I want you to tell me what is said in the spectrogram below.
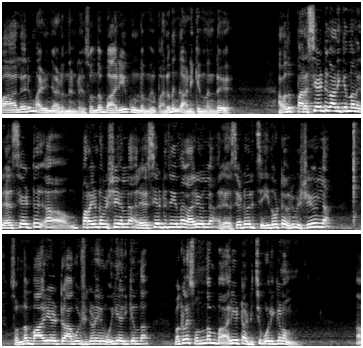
പലരും അഴിഞ്ഞാടുന്നുണ്ട്. സ്വന്തം ഭാര്യയെ കൊണ്ടുവന്ന് പലതും കാണിക്കുന്നുണ്ട്. അപ്പോൾ അത് പരസ്യമായിട്ട് കാണിക്കുന്നതാണ് രഹസ്യമായിട്ട് പറയേണ്ട വിഷയമല്ല. രഹസ്യമായിട്ട് ചെയ്യുന്ന കാര്യമല്ല. രഹസ്യമായിട്ട് അവർ ചെയ്തോട്ടെ ഒരു വിഷയമില്ല സ്വന്തം ഭാര്യയായിട്ട് ആഘോഷിക്കണതിന് മൂല്യമായിരിക്കും എന്താ? മക്കളെ സ്വന്തം ഭാര്യയായിട്ട് അടിച്ചു പൊളിക്കണം. ആ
